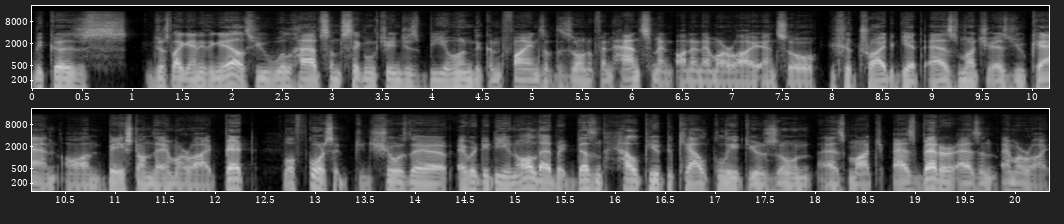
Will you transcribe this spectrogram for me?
because just like anything else, you will have some signal changes beyond the confines of the zone of enhancement on an MRI. And so you should try to get as much as you can on based on the MRI. PET of course, it, shows the avidity and all that, but it doesn't help you to calculate your zone as much as better as an MRI.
